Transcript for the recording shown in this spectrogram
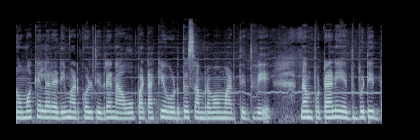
ನೋಮಕ್ಕೆಲ್ಲ ರೆಡಿ ಮಾಡ್ಕೊಳ್ತಿದ್ರೆ ನಾವು ಪಟಾಕಿ ಹೊಡೆದು ಸಂಭ್ರಮ ಮಾಡ್ತಿದ್ವಿ. ನಮ್ಮ ಪುಟಾಣಿ ಎದ್ಬಿಟ್ಟಿದ್ದ.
